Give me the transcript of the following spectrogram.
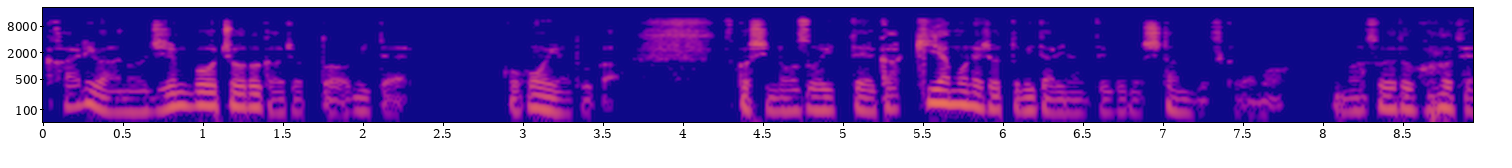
帰りはあの神保町とかをちょっと見て、こう本屋とか少し覗いて、楽器屋もね、ちょっと見たりなんていうことをしたんですけども、まあそういうところで、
